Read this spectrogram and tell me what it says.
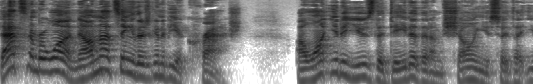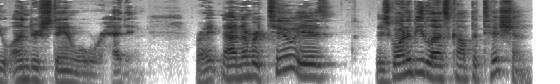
That's number one. Now, I'm not saying there's going to be a crash. I want you to use the data that I'm showing you so that you understand where we're heading, right? Now, number two is there's going to be less competition.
